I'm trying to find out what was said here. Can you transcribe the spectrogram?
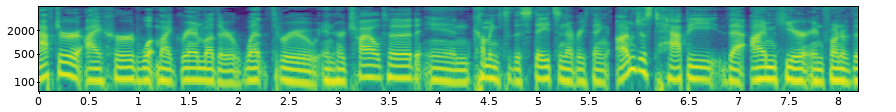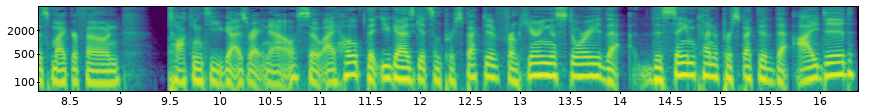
After I heard what my grandmother went through in her childhood and coming to the States and everything, I'm just happy that I'm here in front of this microphone talking to you guys right now. So I hope that you guys get some perspective from hearing this story, that the same kind of perspective that I did.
